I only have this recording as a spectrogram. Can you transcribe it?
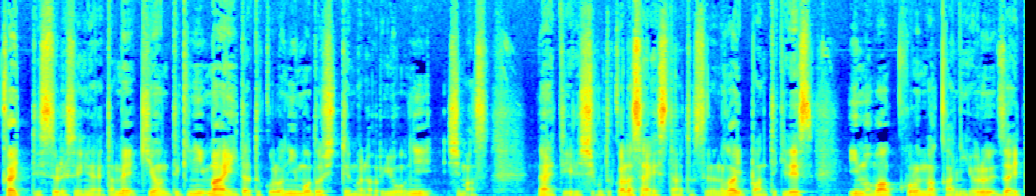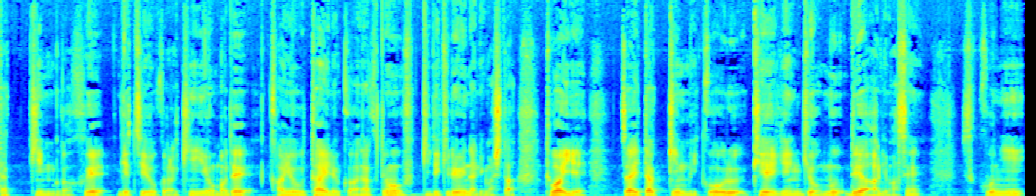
かえってストレスになるため基本的に前いたところに戻してもらうようにします慣れている仕事から再スタートするのが一般的です今はコロナ禍による在宅勤務が増え月曜から金曜まで通う体力がなくても復帰できるようになりましたとはいえ在宅勤務イコール軽減業務ではありません。そこに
